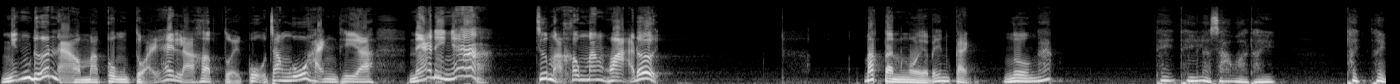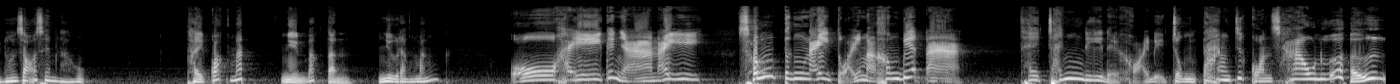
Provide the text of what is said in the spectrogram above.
những đứa nào mà cùng tuổi hay là hợp tuổi cụ trong ngũ hành thì à, né đi nhá chứ mà không mang họa đôi. Bác tần ngồi ở bên cạnh ngơ ngác thế thế là sao hả thầy? Thầy thầy nói rõ xem nào. Thầy quắc mắt, nhìn bác tần như đang mắng. Ô hay cái nhà này. Sống từng nay tuổi mà không biết à. Thế tránh đi để khỏi bị trùng tang chứ còn sao nữa hử?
